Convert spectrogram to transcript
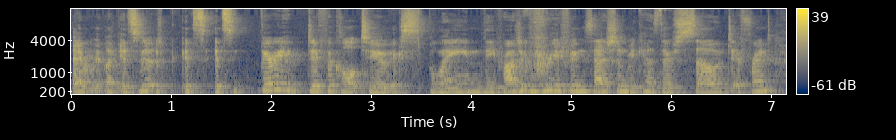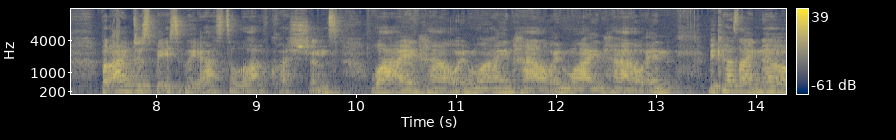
every like it's it's it's very difficult to explain the project briefing session because they're so different but i just basically asked a lot of questions why and how and why and how and why and how. And because i know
